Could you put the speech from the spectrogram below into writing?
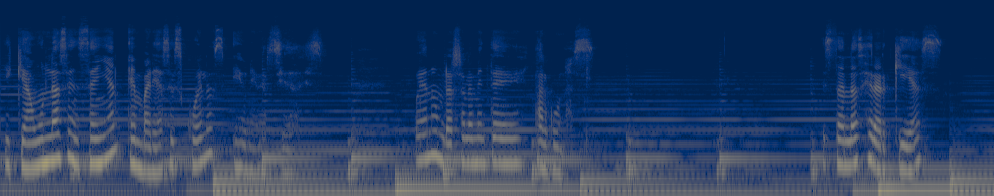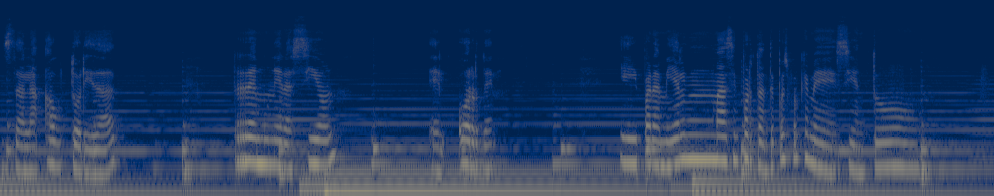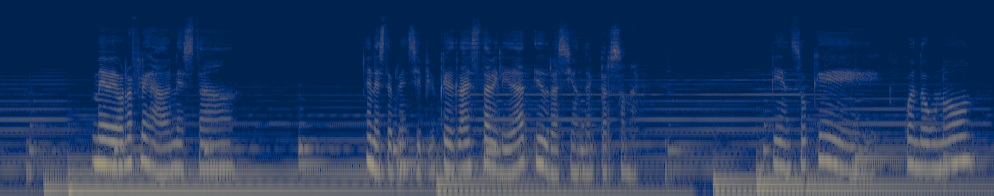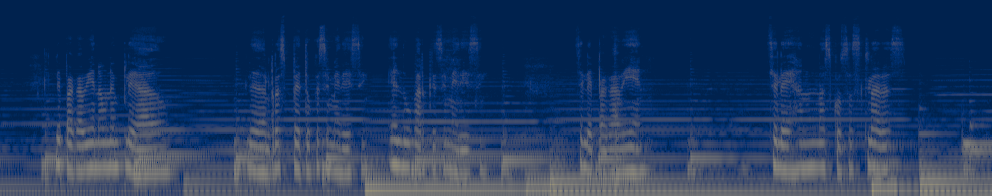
y que aún las enseñan en varias escuelas y universidades. Voy a nombrar solamente algunas. Están las jerarquías, está la autoridad, remuneración, el orden. Y para mí el más importante pues porque me siento me veo reflejado en esta en este principio, que es la estabilidad y duración del personal. Pienso que cuando uno le paga bien a un empleado, le da el respeto que se merece, el lugar que se merece, se le paga bien, se le dejan las cosas claras,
